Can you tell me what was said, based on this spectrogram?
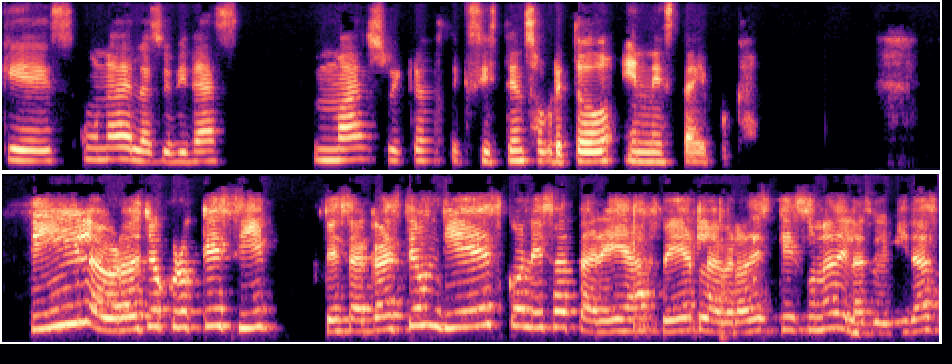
que es una de las bebidas más ricas que existen, sobre todo en esta época. Sí, la verdad yo creo que sí, te sacaste un 10 con esa tarea, Fer. La verdad es que es una de las bebidas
